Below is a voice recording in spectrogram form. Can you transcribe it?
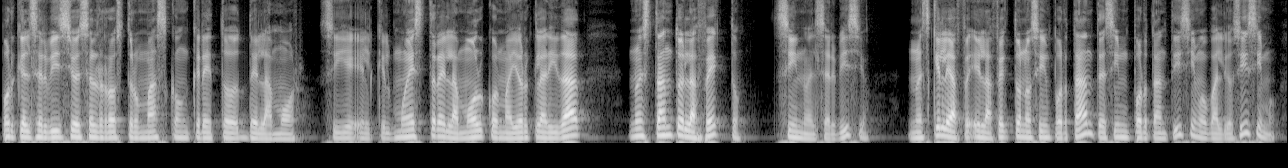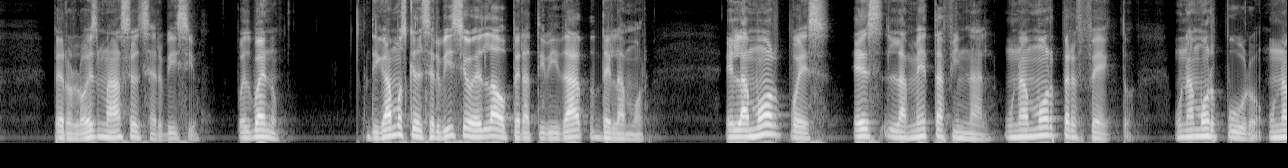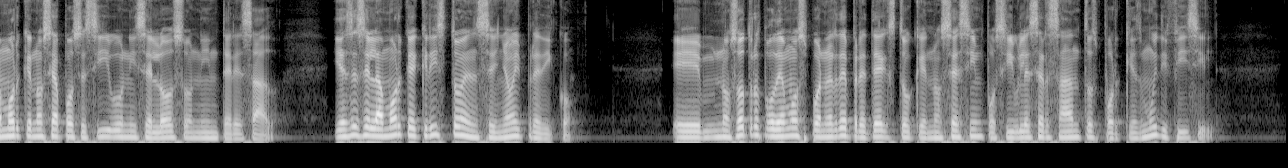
Porque el servicio es el rostro más concreto del amor. ¿Sí? El que muestra el amor con mayor claridad no es tanto el afecto, sino el servicio. No es que el afecto no sea importante, es importantísimo, valiosísimo, pero lo es más el servicio. Pues bueno, digamos que el servicio es la operatividad del amor. El amor, pues, es la meta final, un amor perfecto, un amor puro, un amor que no sea posesivo, ni celoso, ni interesado. Y ese es el amor que Cristo enseñó y predicó. Eh, nosotros podemos poner de pretexto que nos es imposible ser santos porque es muy difícil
